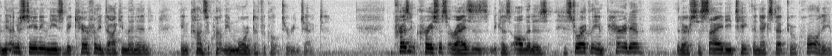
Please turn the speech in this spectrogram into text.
and the understanding needs to be carefully documented and consequently more difficult to reject. The present crisis arises because all that is historically imperative that our society take the next step to equality,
